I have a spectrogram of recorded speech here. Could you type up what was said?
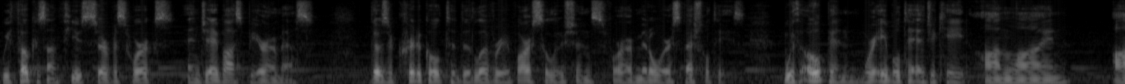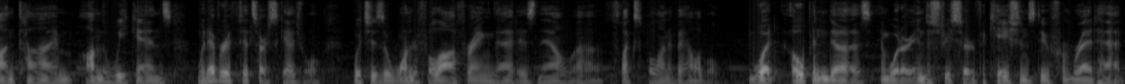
We focus on Fuse ServiceWorks and JBoss BRMS. Those are critical to the delivery of our solutions for our middleware specialties. With Open, we're able to educate online, on time, on the weekends, whenever it fits our schedule, which is a wonderful offering that is now uh, flexible and available. What Open does and what our industry certifications do from Red Hat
